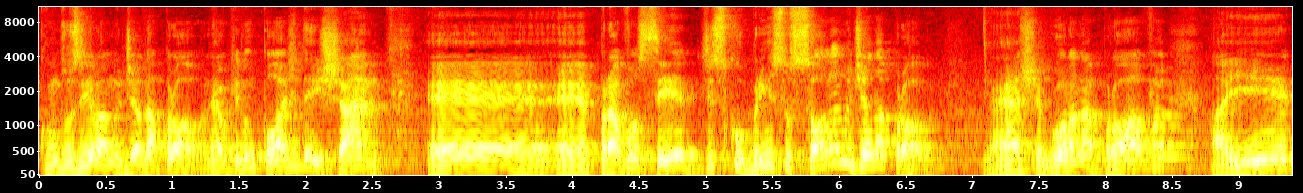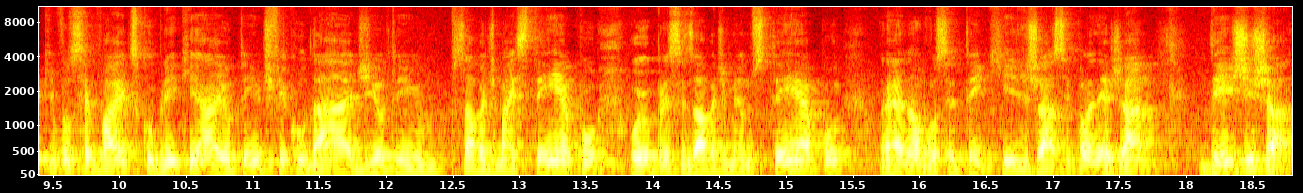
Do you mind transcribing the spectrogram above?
conduzir lá no dia da prova. Né? O que não pode deixar é, é para você descobrir isso só lá no dia da prova. Né? Chegou lá na prova, aí que você vai descobrir que ah, eu tenho dificuldade, eu tenho precisava de mais tempo, ou eu precisava de menos tempo. Né? Não, você tem que já se planejar desde já.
